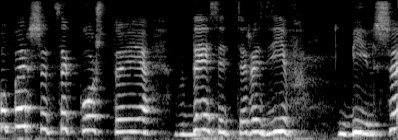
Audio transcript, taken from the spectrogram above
по-перше, це коштує в 10 разів більше,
